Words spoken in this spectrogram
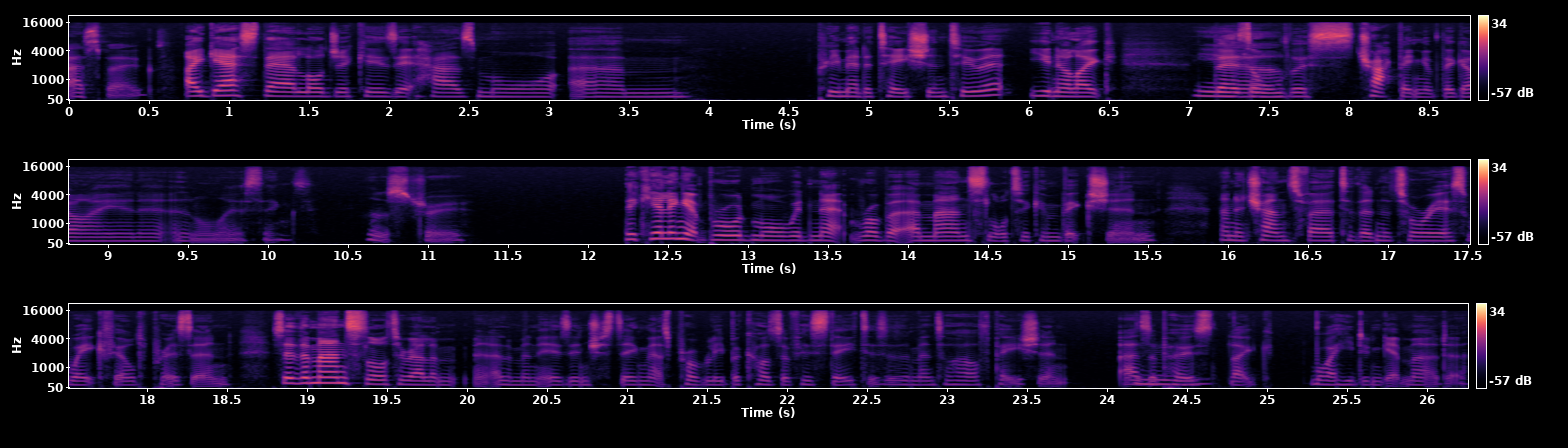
aspect. I guess their logic is it has more um, premeditation to it. You know, like there's all this trapping of the guy in it and all those things. That's true. The killing at Broadmoor would net Robert a manslaughter conviction and a transfer to the notorious Wakefield prison. So the manslaughter ele- element is interesting. That's probably because of his status as a mental health patient, as Mm. opposed like why he didn't get murder.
